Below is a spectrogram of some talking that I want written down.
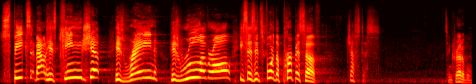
speaks about his kingship, his reign, his rule over all, he says it's for the purpose of justice. It's incredible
